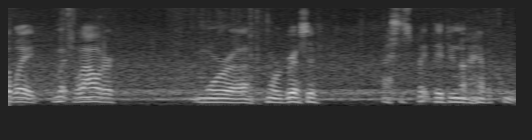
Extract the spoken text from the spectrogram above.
away, much louder, more uh, more aggressive. I suspect they do not have a queen.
